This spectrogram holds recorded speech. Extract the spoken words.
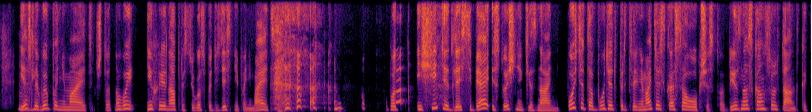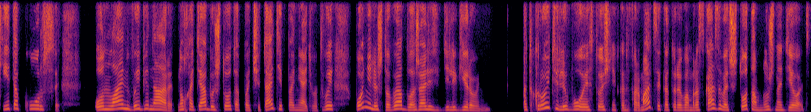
Mm-hmm. Если вы понимаете, что, ну вы ни хрена, прости господи, здесь не понимаете, вот ищите для себя источники знаний. Пусть это будет предпринимательское сообщество, бизнес-консультант, какие-то курсы, онлайн-вебинары, но хотя бы что-то почитать и понять. Вот вы поняли, что вы облажались в делегировании. Откройте любой источник информации, который вам рассказывает, что там нужно делать,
